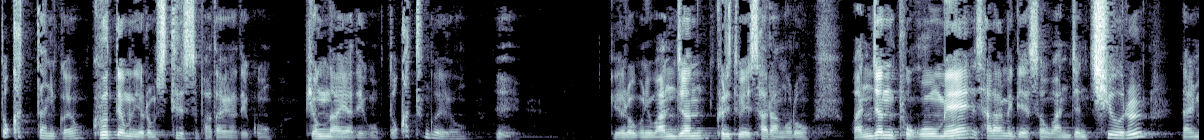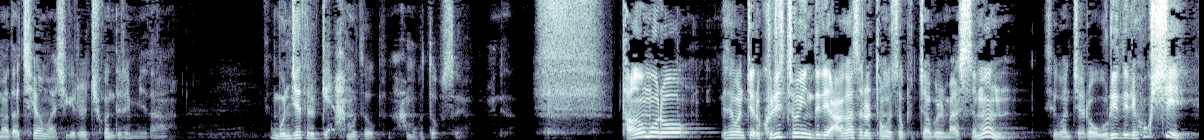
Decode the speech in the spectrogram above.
똑같다니까요. 그것 때문에 여러분 스트레스 받아야 되고 병 나야 되고 똑같은 거예요. 예. 여러분이 완전 그리스도의 사랑으로 완전 복음의 사람이 돼서 완전 치유를 날마다 체험하시기를 축원드립니다. 문제될 게 아무도 아무것도 없어요. 다음으로 세 번째로 그리스도인들이 아가서를 통해서 붙잡을 말씀은 세 번째로 우리들이 혹시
